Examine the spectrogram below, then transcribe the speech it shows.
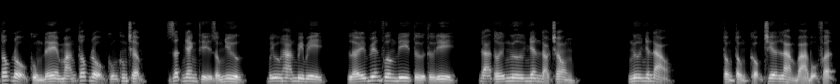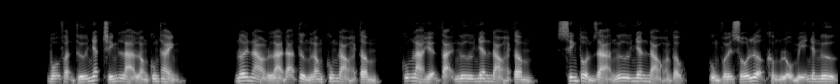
tốc độ cùng đê mãng tốc độ cũng không chậm, rất nhanh thì giống như bill han bb lấy viễn Vương đi từ từ đi, đã tới ngư nhân đảo trong. Ngư nhân đảo. Tổng tổng cộng chia làm ba bộ phận. Bộ phận thứ nhất chính là long cung thành. Nơi nào là đã từng long cung đảo hải tâm, cũng là hiện tại ngư nhân đảo hải tâm, sinh tồn giả ngư nhân đảo hoàng tộc, cùng với số lượng khổng lồ mỹ nhân ngư.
